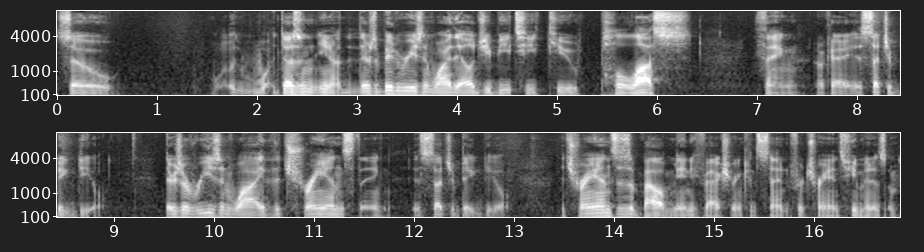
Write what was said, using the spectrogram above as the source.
So, doesn't, you know, there's a big reason why the LGBTQ plus thing, okay, is such a big deal. There's a reason why the trans thing is such a big deal. The trans is about manufacturing consent for transhumanism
